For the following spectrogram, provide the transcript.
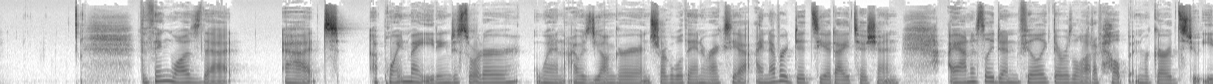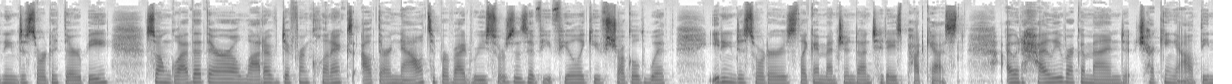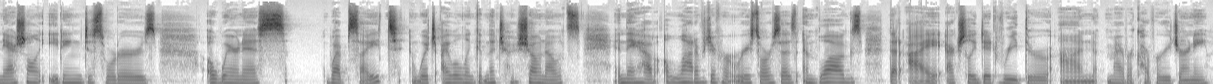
The thing was that at a point in my eating disorder when I was younger and struggled with anorexia, I never did see a dietitian. I honestly didn't feel like there was a lot of help in regards to eating disorder therapy. So I'm glad that there are a lot of different clinics out there now to provide resources if you feel like you've struggled with eating disorders, like I mentioned on today's podcast. I would highly recommend checking out the National Eating Disorders Awareness website, which I will link in the show notes. And they have a lot of different resources and blogs that I actually did read through on my recovery journey.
